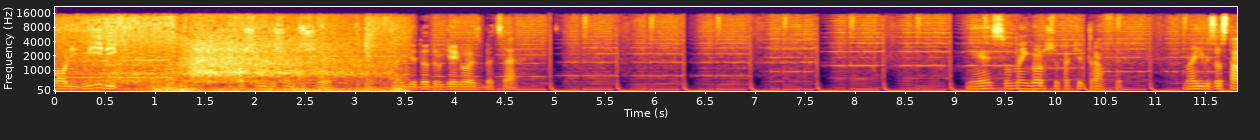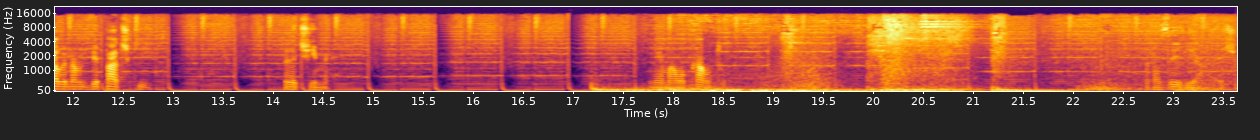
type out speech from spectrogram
Poli Milik 83 będzie do drugiego SBC. Nie są najgorsze takie trafy. No i zostały nam dwie paczki. Lecimy. Nie ma walkoutu. Brazylia, jakieś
